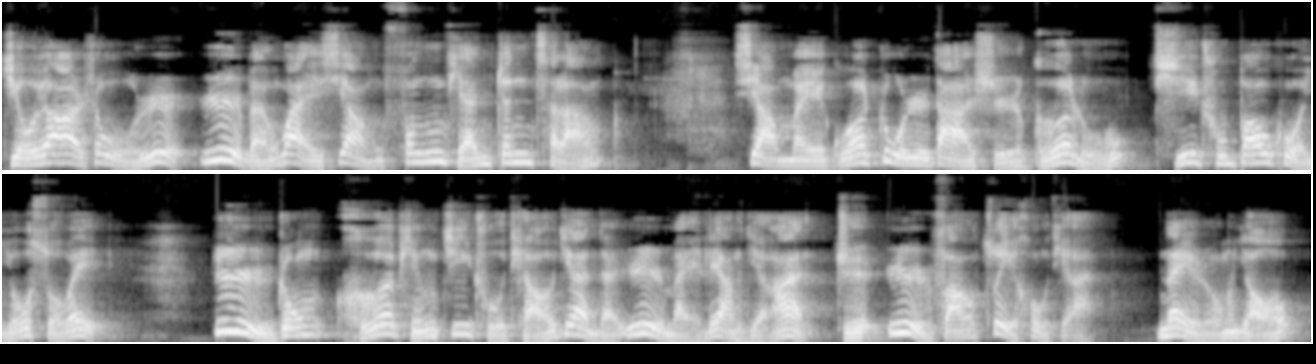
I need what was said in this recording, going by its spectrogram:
九月二十五日，日本外相丰田真次郎向美国驻日大使格鲁提出包括有所谓“日中和平基础条件”的日美谅解案之日方最后提案，内容有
